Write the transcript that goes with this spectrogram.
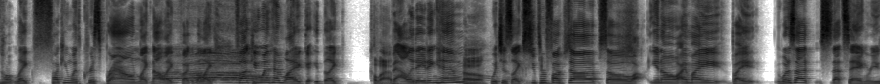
go, like fucking with Chris Brown like not like fucking but like fucking with him like like collab. validating him Oh. which is like super fucked up so you know I might by what is that that saying where you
